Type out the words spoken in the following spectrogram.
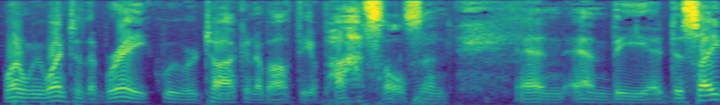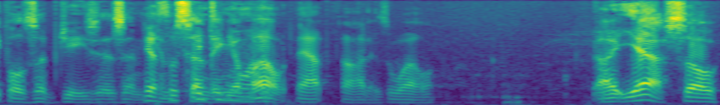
when we went to the break, we were talking about the apostles and and and the uh, disciples of Jesus and Yes, him sending them out. that thought as well. Uh, yeah, so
